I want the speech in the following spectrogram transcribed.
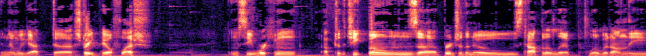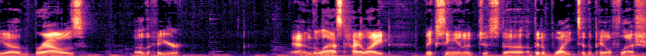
And then we got uh, straight pale flesh. You can see working up to the cheekbones, uh, bridge of the nose, top of the lip, a little bit on the uh, brows of the figure. And the last highlight, mixing in a, just uh, a bit of white to the pale flesh.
